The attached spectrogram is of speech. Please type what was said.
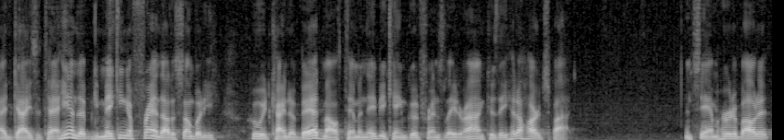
I had guys attack. He ended up making a friend out of somebody who had kind of badmouthed him, and they became good friends later on because they hit a hard spot. And Sam heard about it,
